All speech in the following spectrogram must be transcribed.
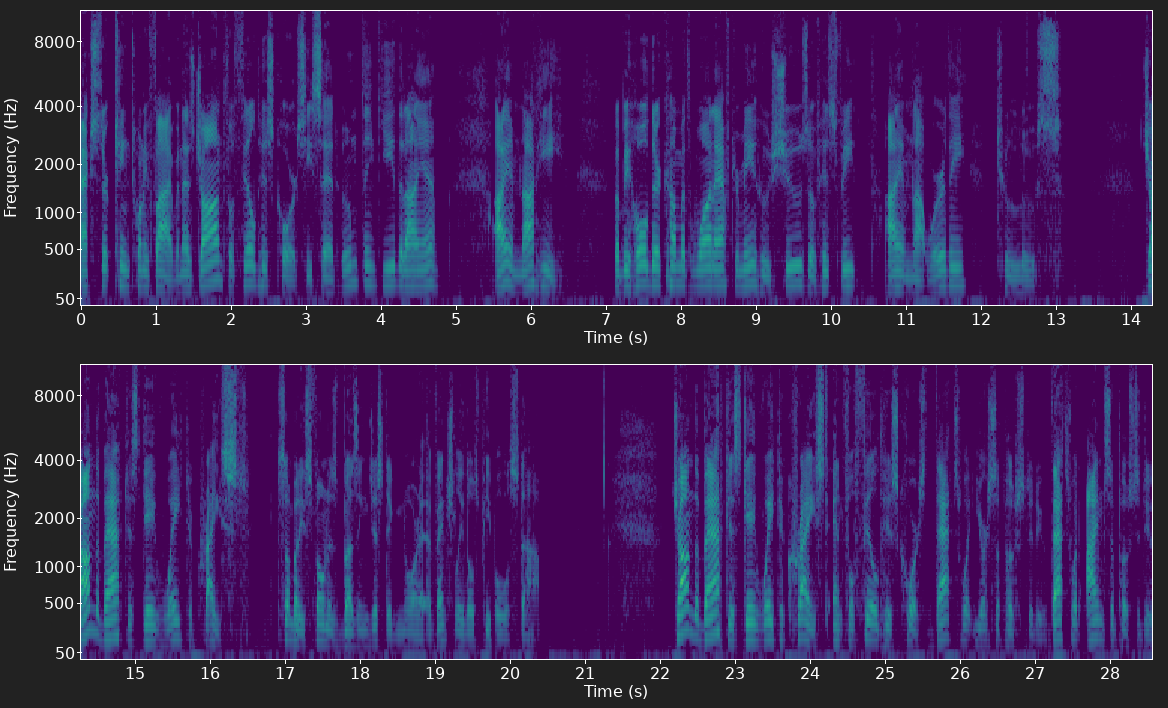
Acts 13:25 And as John fulfilled his course he said whom think ye that I am? I am not he. But behold there cometh one after me whose shoes of his feet I am not worthy to loose John the Baptist gave way to Christ. Somebody's phone is buzzing. Just ignore it. Eventually those people will stop. John the Baptist gave way to Christ and fulfilled his course. That's what you're supposed to do. That's what I'm supposed to do.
